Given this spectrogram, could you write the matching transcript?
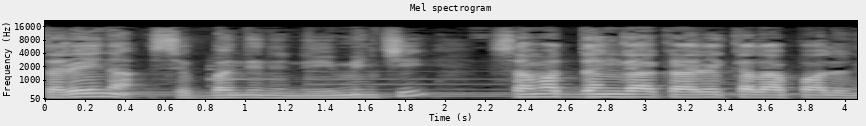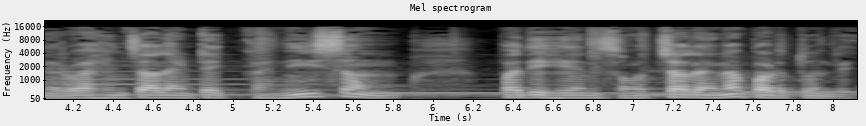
సరైన సిబ్బందిని నియమించి సమర్థంగా కార్యకలాపాలు నిర్వహించాలంటే కనీసం పదిహేను సంవత్సరాలైనా పడుతుంది.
